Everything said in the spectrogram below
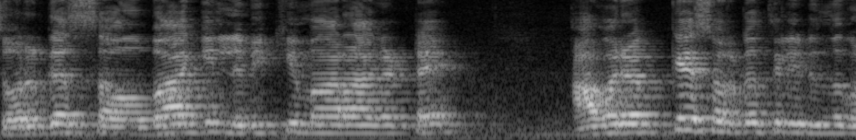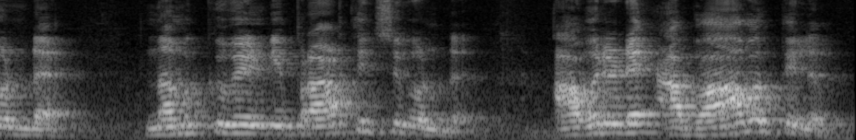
സ്വർഗ സൗഭാഗ്യം ലഭിക്കുമാറാകട്ടെ. അവരൊക്കെ സ്വർഗത്തിൽ ഇരുന്നു കൊണ്ട് നമുക്ക് വേണ്ടി പ്രാർത്ഥിച്ചുകൊണ്ട് അവരുടെ അഭാവത്തിലും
